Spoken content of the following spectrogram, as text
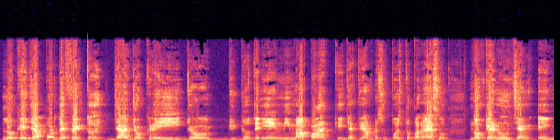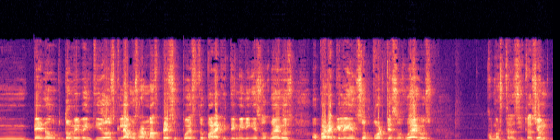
lo que ya por defecto ya yo creí, yo, yo tenía en mi mapa que ya tenían presupuesto para eso. No que anuncian en pleno 2022 que le vamos a dar más presupuesto para que terminen esos juegos o para que le den soporte a esos juegos. Cómo está la situación.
